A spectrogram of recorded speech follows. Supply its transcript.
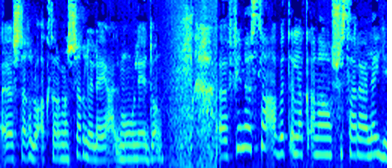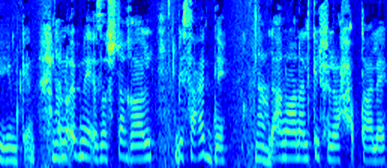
آه، اشتغلوا أكثر من شغلة ليعلموا أولادهم. آه، في ناس لا بتقول لك أنا شو صار علي يمكن. نعم. إنه ابني إذا اشتغل بيساعدني. نعم. لأنه أنا الكلفة اللي رح أحط عليه.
